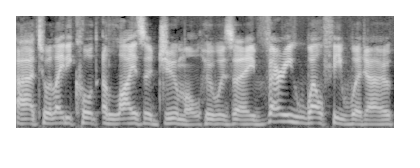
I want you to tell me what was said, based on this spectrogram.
uh, to a lady called Eliza Jumel, who was a very wealthy widow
